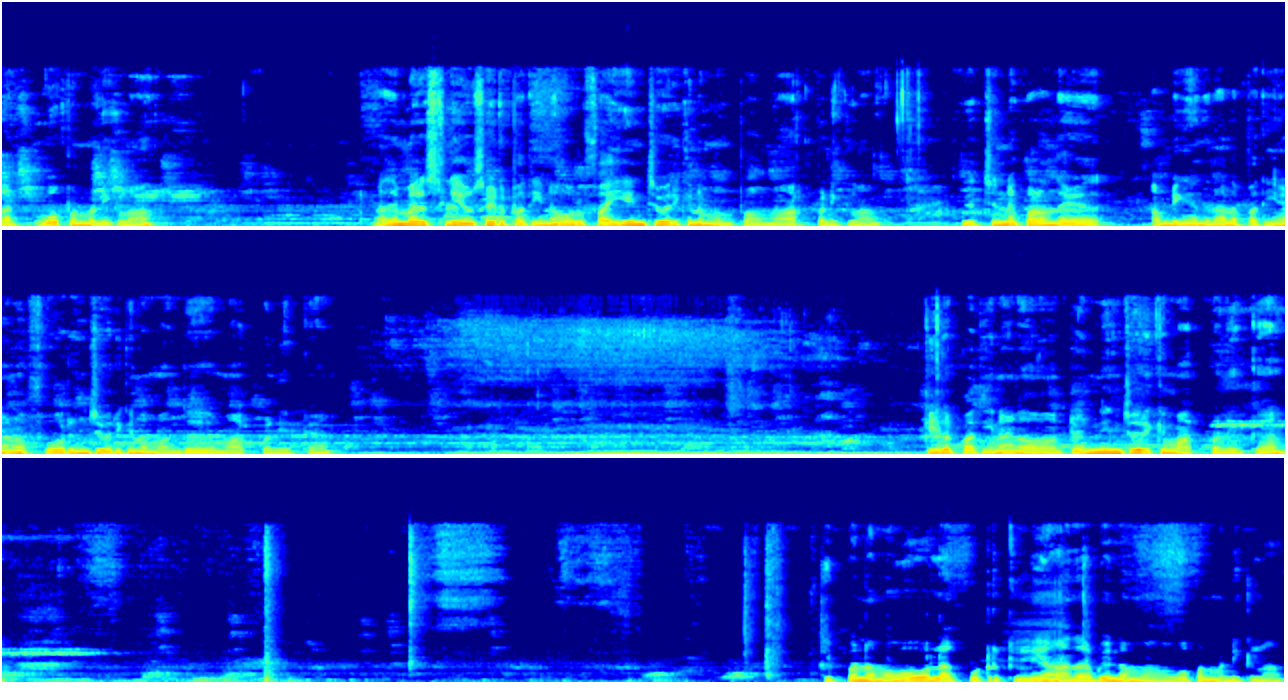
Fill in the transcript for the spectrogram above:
கட் ஓப்பன் பண்ணிக்கலாம். அதே மாதிரி ஸ்லீவ் சைடு பார்த்திங்கன்னா ஒரு ஃபைவ் இன்ச் வரைக்கும் நம்ம மார்க் பண்ணிக்கலாம். இது சின்ன குழந்தை அப்படிங்கிறதுனால பார்த்திங்கன்னா நான் ஃபோர் இன்ச்சு வரைக்கும் நம்ம வந்து மார்க் பண்ணியிருக்கேன். கீழே பார்த்தீங்கன்னா நான் டென் இன்ச் வரைக்கும் மார்க் பண்ணியிருக்கேன் இப்போ நம்ம ஓவர்லாக் போட்டிருக்கு இல்லையா? அதை அப்படியே நம்ம ஓப்பன் பண்ணிக்கலாம்.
